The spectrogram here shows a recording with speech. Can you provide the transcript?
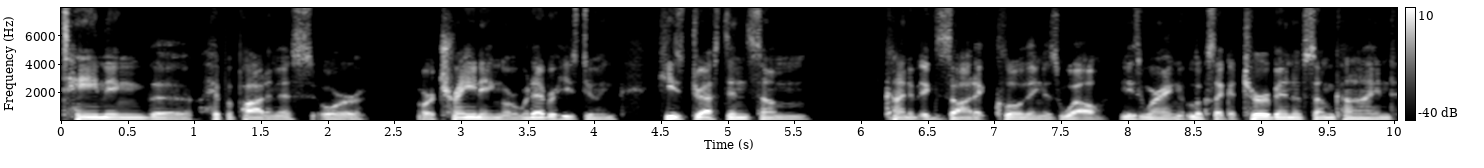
taming the hippopotamus or or training or whatever he's doing, he's dressed in some kind of exotic clothing as well. He's wearing it looks like a turban of some kind.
